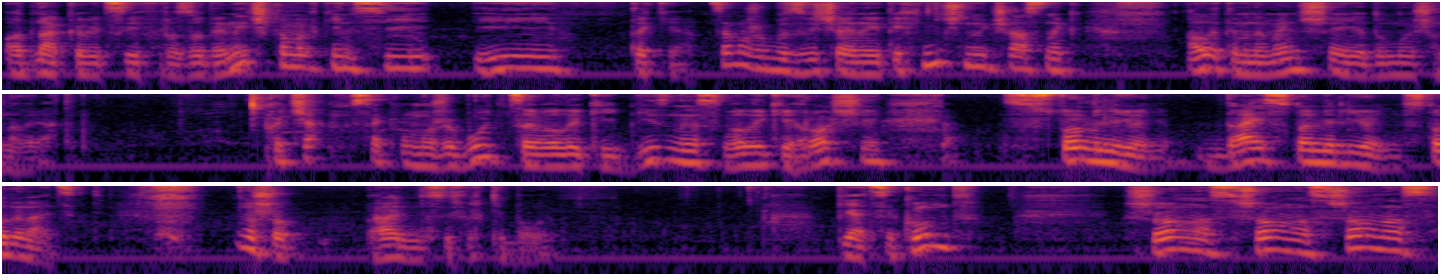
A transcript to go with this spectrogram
однакові цифри з одиничками в кінці і таке. Це може бути звичайний технічний учасник, але тим не менше, я думаю, що навряд. Хоча все може бути, це великий бізнес, великі гроші. 100 мільйонів. Дай 100 мільйонів, 111. Ну, щоб гарні циферки були. 5 секунд. Що в нас? Що в нас? Що в нас?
